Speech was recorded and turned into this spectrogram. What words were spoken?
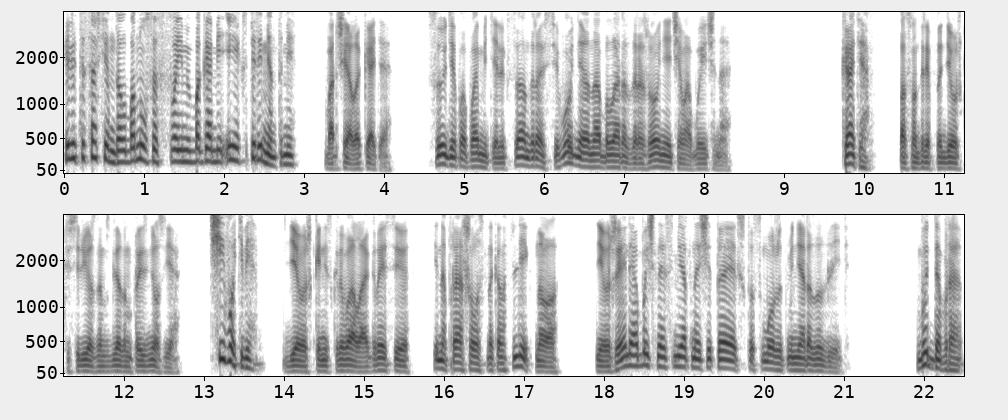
Или ты совсем долбанулся со своими богами и экспериментами?» — ворчала Катя. Судя по памяти Александра, сегодня она была раздраженнее, чем обычно. «Катя», — посмотрев на девушку серьезным взглядом, произнес я. «Чего тебе?» Девушка не скрывала агрессию и напрашивалась на конфликт, но неужели обычная смертная считает, что сможет меня разозлить? «Будь добра,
